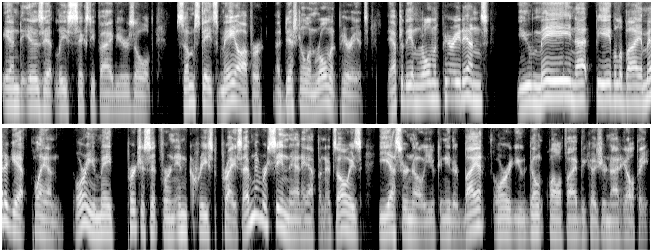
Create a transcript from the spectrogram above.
and is at least 65 years old. Some states may offer additional enrollment periods. After the enrollment period ends, you may not be able to buy a Medigap plan, or you may purchase it for an increased price. I've never seen that happen. It's always yes or no. You can either buy it or you don't qualify because you're not healthy.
